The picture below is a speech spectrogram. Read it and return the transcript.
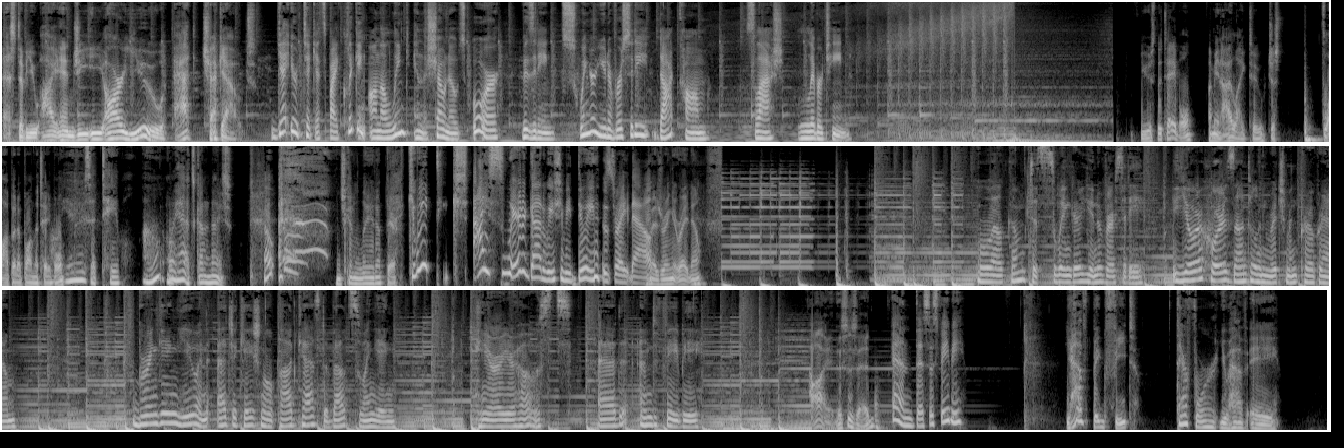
S W I N G E R U at checkout. Get your tickets by clicking on the link in the show notes or visiting swingeruniversity.com slash libertine. Use the table. I mean, I like to just flop it up on the table. Oh, Use a table. Oh, Oh, yeah, it's kind of nice. oh. I'm just going to lay it up there. Can we? I swear to God, we should be doing this right now. Measuring it right now. Welcome to Swinger University, your horizontal enrichment program. Bringing you an educational podcast about swinging. Here are your hosts, Ed and Phoebe. Hi, this is Ed. And this is Phoebe. You have big feet, therefore, you have a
